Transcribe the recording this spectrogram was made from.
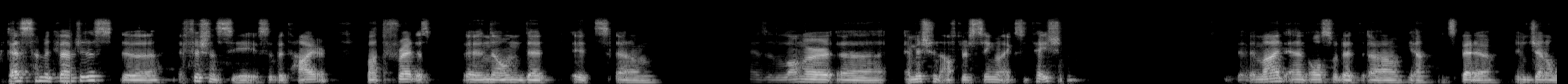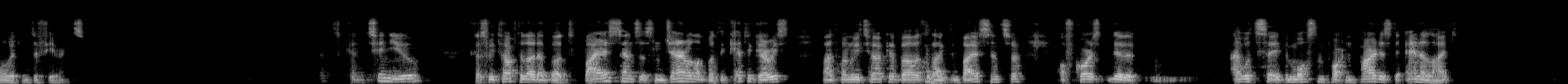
there's some advantages. The efficiency is a bit higher, but FRET is uh, known that it's um, has a longer uh, emission after single excitation. Keep that in mind, and also that uh, yeah, it's better in general with interference let's continue because we talked a lot about biosensors in general, about the categories. But when we talk about like the biosensor, of course, the I would say the most important part is the analyte.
